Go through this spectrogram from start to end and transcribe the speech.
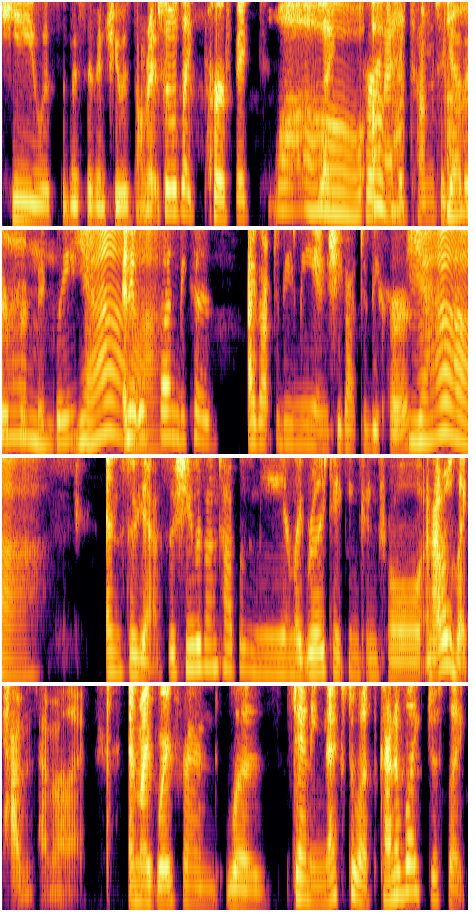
he was submissive and she was dominant. So it was like perfect. Whoa. Like her oh, and I had come together fun. perfectly. Yeah. And it was fun because I got to be me and she got to be her. Yeah. And so yeah, so she was on top of me and like really taking control. And I was like having the time of my life. And my boyfriend was standing next to us, kind of like just like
